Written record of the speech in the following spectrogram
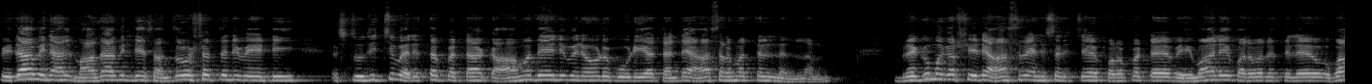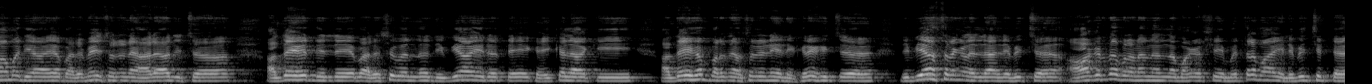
പിതാവിനാൽ മാതാവിന്റെ സന്തോഷത്തിന് വേണ്ടി സ്തുതിച്ചു വരുത്തപ്പെട്ട കാമധേനുവിനോട് കൂടിയ തന്റെ ആശ്രമത്തിൽ നിന്നും ഭൃഗുമഹർഷിയുടെ ആശ്രയം അനുസരിച്ച് പുറപ്പെട്ട് ഹിമാലയ പർവതത്തിലെ ഉപാമതിയായ പരമേശ്വരനെ ആരാധിച്ച് അദ്ദേഹത്തിന്റെ പരശുവെന്ന് ദിവ്യായുധത്തെ കൈക്കലാക്കി അദ്ദേഹം പറഞ്ഞ അസുരനെ നിഗ്രഹിച്ച് ദിവ്യാസ്ത്രങ്ങളെല്ലാം ലഭിച്ച് ആകൃതവ്രണൻ എന്ന മഹർഷിയെ മിത്രമായി ലഭിച്ചിട്ട്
